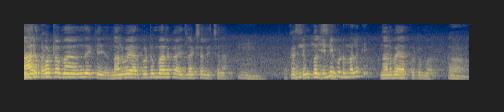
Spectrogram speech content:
నాలుగు కోట్ల మందికి నలభై ఆరు కుటుంబాలకు ఐదు లక్షలు ఇచ్చిన. ఒక సింపుల్ ఎన్ని కుటుంబాలకి? నలభై ఆరు కుటుంబాలు. ఆ.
